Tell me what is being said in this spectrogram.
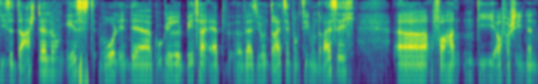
diese Darstellung ist wohl in der Google Beta App äh, Version 13.37 äh, vorhanden, die auf verschiedenen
